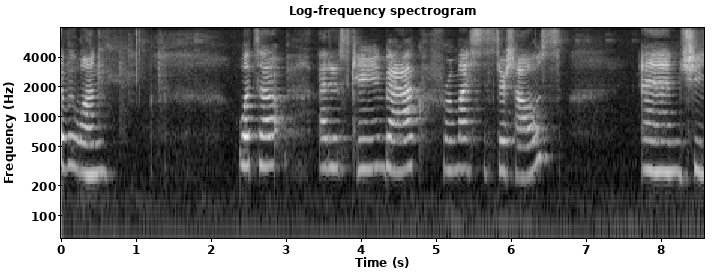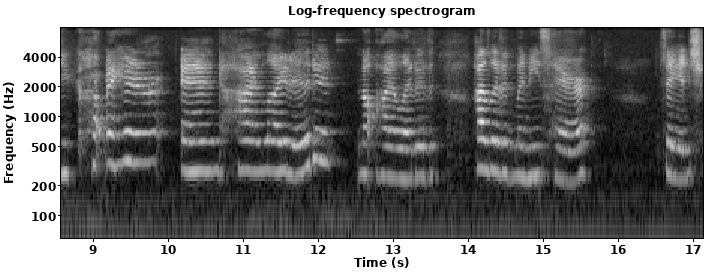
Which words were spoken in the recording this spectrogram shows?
everyone. What's up? I just came back from my sister's house and she cut my hair and highlighted it. Not highlighted, highlighted my niece's hair, Sage,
